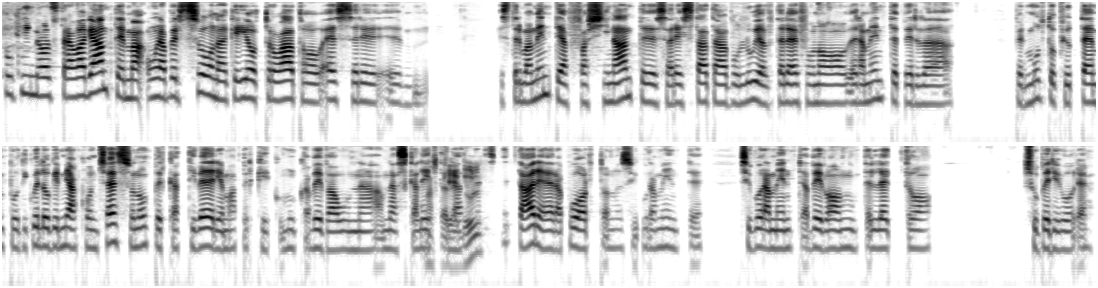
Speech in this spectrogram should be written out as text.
pochino stravagante, ma una persona che io ho trovato essere eh, estremamente affascinante, sarei stata con lui al telefono veramente per, per, molto più tempo di quello che mi ha concesso, non per cattiveria, ma perché comunque aveva una, una scaletta da rispettare, era Porton sicuramente, sicuramente aveva un intelletto superiore.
